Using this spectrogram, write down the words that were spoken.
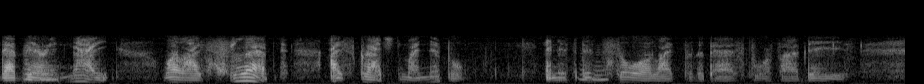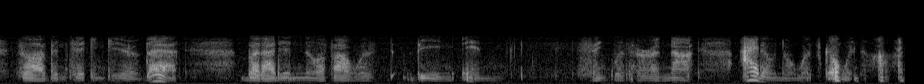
That very night, while I slept, I scratched my nipple. And it's been Mhm. sore like for the past four or five days. So I've been taking care of that. But I didn't know if I was being in sync with her or not. I don't know what's going on.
